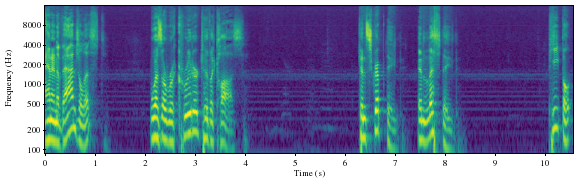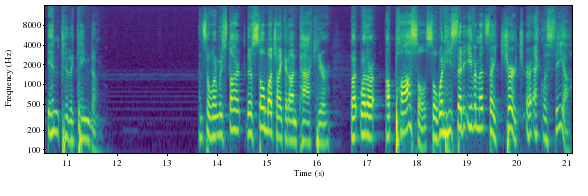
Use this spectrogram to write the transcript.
and an evangelist was a recruiter to the cause, conscripting, enlisting people into the kingdom. And so when we start, there's so much I could unpack here, but whether apostles, so when he said, even let's say church or ecclesia,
